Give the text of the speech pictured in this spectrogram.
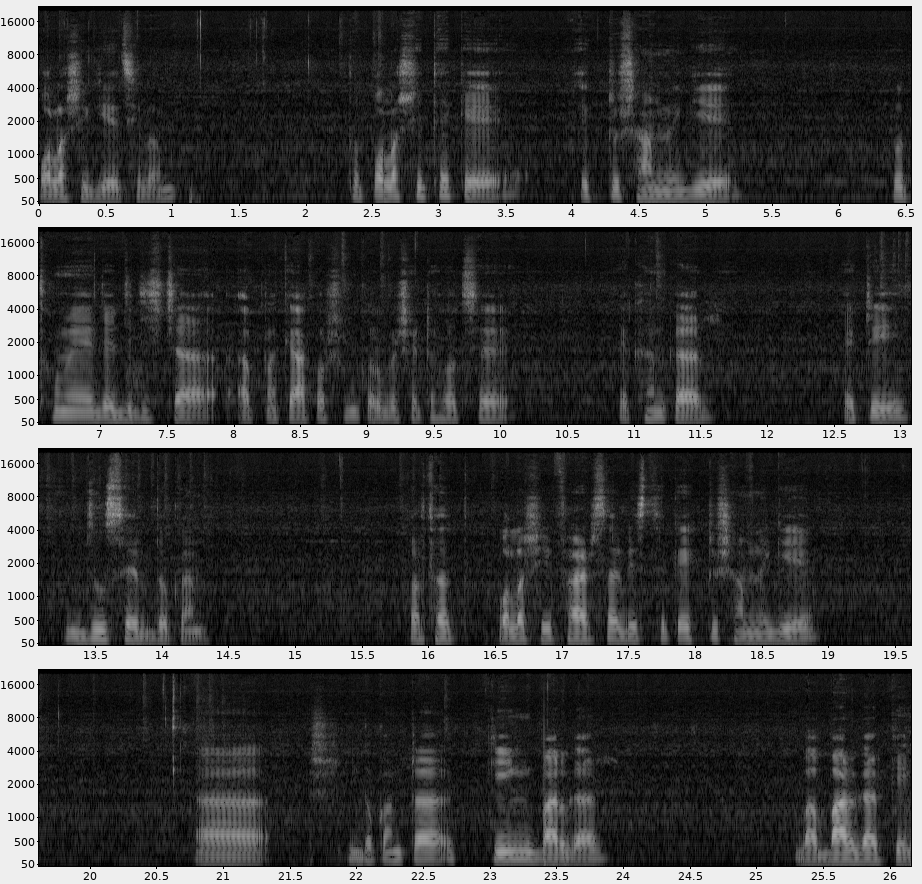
পলাশি গিয়েছিলাম। তো পলাশি থেকে একটু সামনে গিয়ে প্রথমে যে জিনিসটা আপনাকে আকর্ষণ করবে সেটা হচ্ছে এখানকার একটি জুসের দোকান। অর্থাৎ পলাশি ফায়ার সার্ভিস থেকে একটু সামনে গিয়ে দোকানটা কিং বার্গার বা বার্গার কিং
